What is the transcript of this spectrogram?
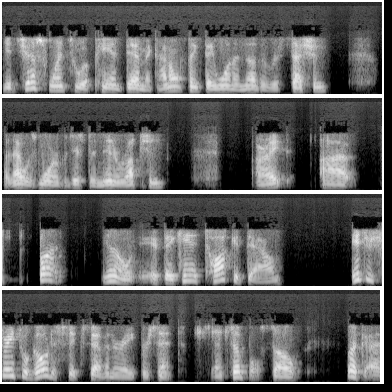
you just went through a pandemic. I don't think they want another recession but that was more of just an interruption. All right. Uh, but, you know, if they can't talk it down, interest rates will go to six, seven, or eight percent. That's simple. So, look, uh,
